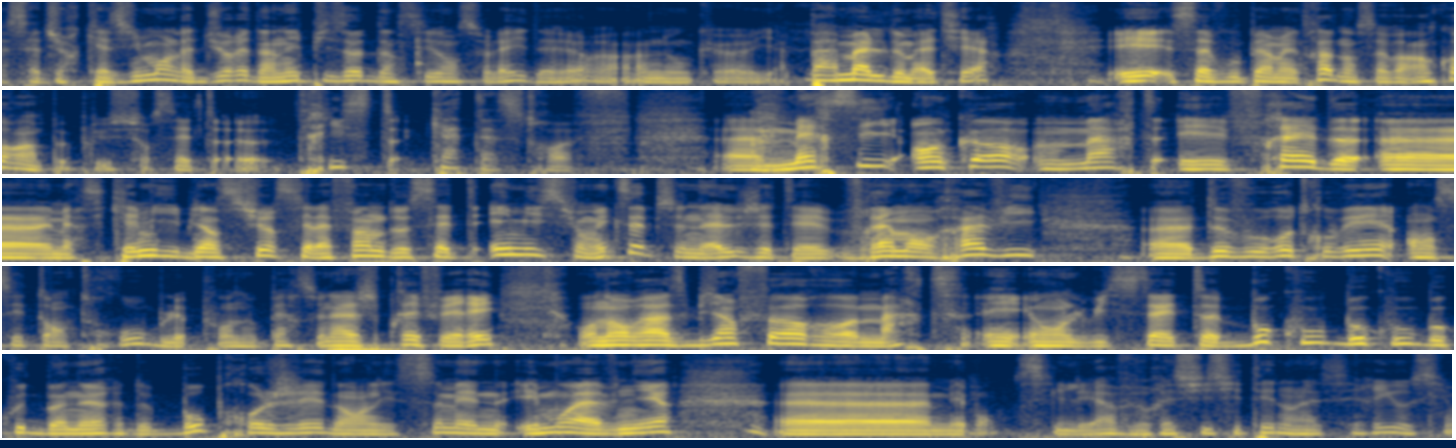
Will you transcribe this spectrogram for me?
Ça dure quasiment la durée d'un épisode d'un si grand soleil d'ailleurs, hein, donc il y a pas mal de matière et ça vous permettra d'en savoir encore un peu plus sur cette triste catastrophe. Euh, merci encore Marthe et Fred. Euh, merci Camille, bien sûr. C'est la fin de cette émission exceptionnelle. J'étais vraiment ravi euh, de vous retrouver en ces temps troubles pour nos personnages préférés. On embrasse bien fort euh, Marthe et on lui souhaite beaucoup, beaucoup, beaucoup de bonheur et de beaux projets dans les semaines et mois à venir. Euh, mais bon, si Léa veut ressusciter dans la série aussi,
